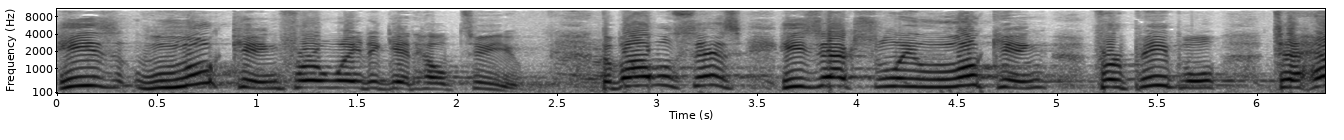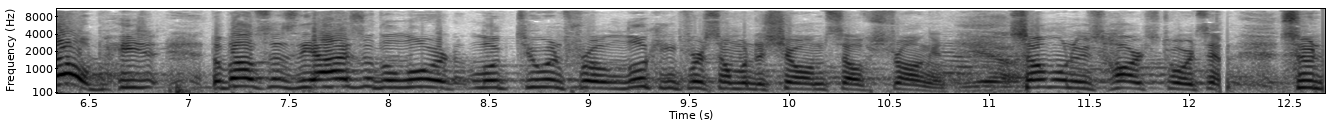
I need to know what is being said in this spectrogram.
He's looking for a way to get help to you. The Bible says he's actually looking for people to help. He's, the Bible says the eyes of the Lord look to and fro, looking for someone to show himself strong in. Yeah. Someone whose heart's towards him. So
